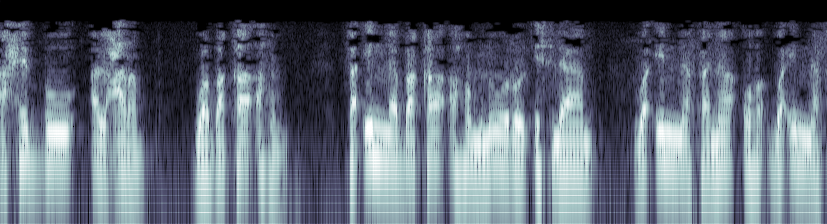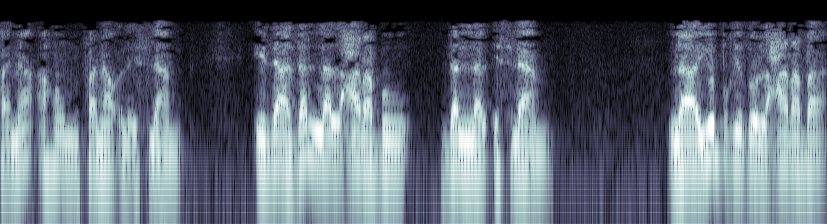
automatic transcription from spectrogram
أحب العرب وبقاءهم فإن بقاءهم نور الإسلام وإن فناؤه وإن فناءهم فناء الإسلام. إذا ذل العرب ذل الإسلام. لا يبغض العرب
